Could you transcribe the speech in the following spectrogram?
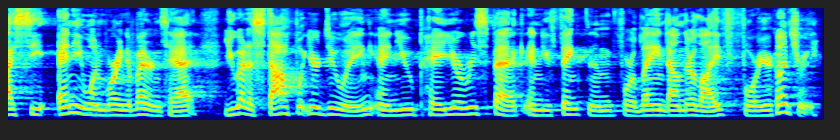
I see anyone wearing a veteran's hat, you got to stop what you're doing and you pay your respect and you thank them for laying down their life for your country.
